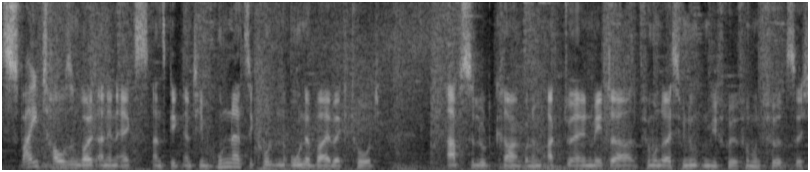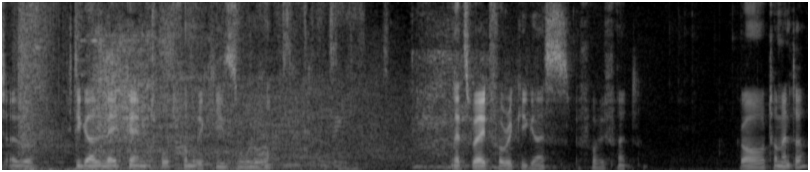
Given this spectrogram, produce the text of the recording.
2000 Gold an den Ex, ans Gegnerteam. 100 Sekunden ohne Buyback tot. Absolut krank. Und im aktuellen Meter 35 Minuten wie früher 45. Also richtiger Late-Game-Tod vom Ricky solo. Let's wait for Ricky, guys, before we fight. Go Tormentor.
